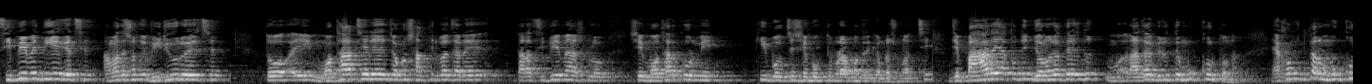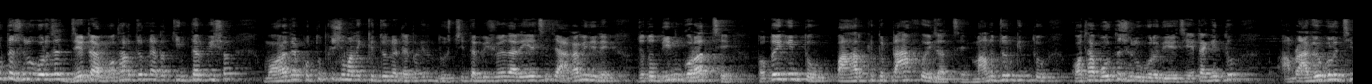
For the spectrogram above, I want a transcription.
সিপিএম এর দিকে গেছে, আমাদের সঙ্গে ভিডিও রয়েছে। তো এই মথা ছেড়ে যখন শান্তির বাজারে তারা সিপিএম আসলো, সেই মথার কর্মী কি বলছে সে বক্তব্য আপনাদেরকে আমরা শোনাচ্ছি, যে পাহাড়ে এতদিন জনজাতিরা কিন্তু রাজার বিরুদ্ধে মুখ খুলতো না। এখন কিন্তু তারা মুখ খুলতে শুরু করেছে যেটা মথার জন্য একটা চিন্তার বিষয়, মহারাজা প্রত্যুৎ কিছু মানিক্যের জন্য এটা কিন্তু দুশ্চিন্তার বিষয় দাঁড়িয়েছে যে আগামী দিনে যত দিন গড়াচ্ছে, ততই কিন্তু পাহাড় কিন্তু টাফ হয়ে যাচ্ছে। মানুষজন কিন্তু কথা বলতে শুরু করে দিয়েছে। এটা কিন্তু আমরা আগেও বলেছি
